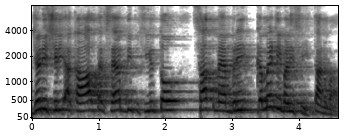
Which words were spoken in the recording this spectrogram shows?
ਜਿਹੜੀ ਸ੍ਰੀ ਅਕਾਲ ਤਖਤ ਸਾਹਿਬ ਦੀ ਤਹਿਸੀਲ ਤੋਂ 7 ਮੈਂਬਰੀ ਕਮੇਟੀ ਬਣੀ ਸੀ। ਧੰਨਵਾਦ।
